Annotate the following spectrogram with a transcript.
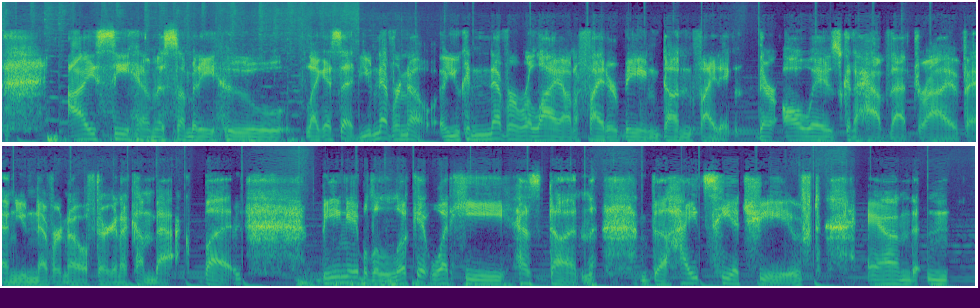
I see him as somebody who, like I said, you never know. You can never rely on a fighter being done fighting. They're always going to have that drive, and you never know if they're going to come back. But being able to look at what he has done, the heights he achieved, and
